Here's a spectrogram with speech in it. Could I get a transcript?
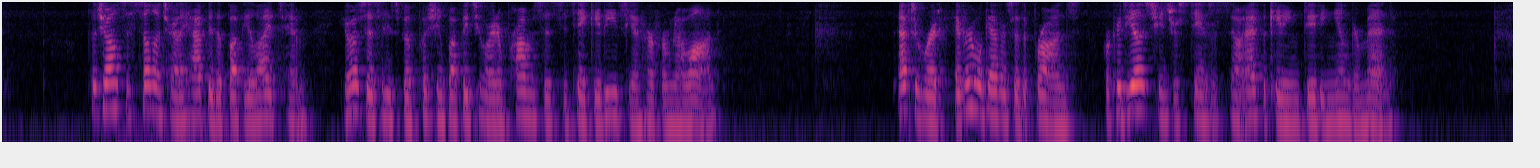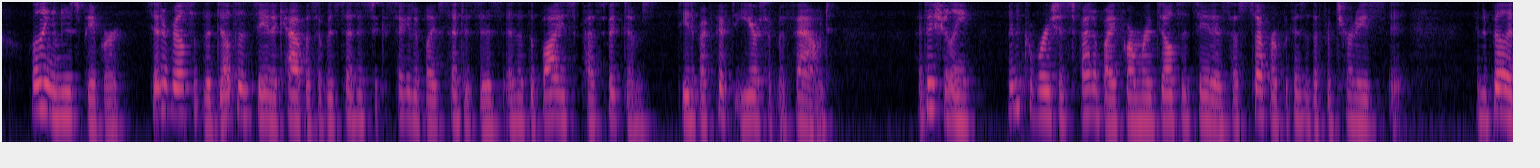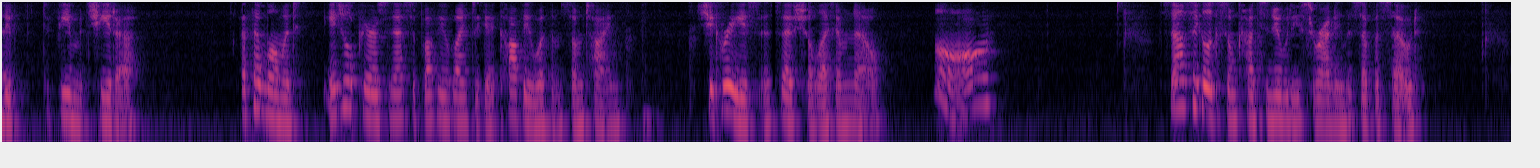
Though Giles is still entirely happy that Buffy lied to him, he realizes he's been pushing Buffy too hard and promises to take it easy on her from now on. Afterward, everyone gathers at the Bronze, where Cordelia changed her stance now advocating dating younger men. Holding a newspaper, Xander reveals that the Delta Zeta Kappas have been sentenced to consecutive life sentences and that the bodies of past victims, dating back 50 years, have been found. Additionally, many corporations founded by former Delta Zetas have suffered because of the fraternity's inability to feed Machida. At that moment, Angel appears and asks if Buffy would like to get coffee with him sometime. She agrees and says she'll let him know. Aww. So now let's take a look at some continuity surrounding this episode.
